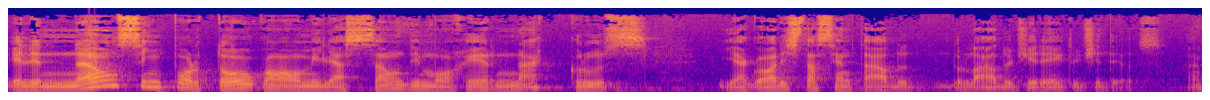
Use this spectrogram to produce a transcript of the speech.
ele não se importou com a humilhação de morrer na cruz. E agora está sentado do lado direito de Deus. Né?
